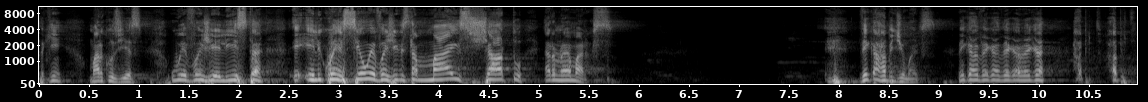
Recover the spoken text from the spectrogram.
Está aqui? Marcos Dias. O evangelista, ele conheceu um evangelista mais chato, era não é Marcos? Vem cá rapidinho, Marcos. Vem cá, vem cá, vem cá, vem cá. Rápido, rápido.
